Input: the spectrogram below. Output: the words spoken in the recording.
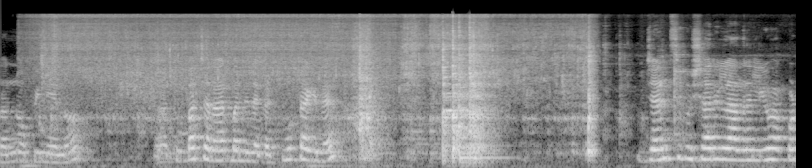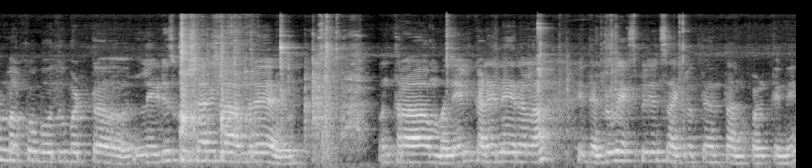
ನನ್ನ ಒಪಿನಿಯನು. ತುಂಬ ಚೆನ್ನಾಗಿ ಬಂದಿದೆ ಗಟ್ಟಿಮುಟ್ಟಾಗಿದೆ ಜೆಂಟ್ಸ್ಗೆ ಹುಷಾರಿಲ್ಲ ಅಂದರೆ ಲೀವ್ ಹಾಕ್ಕೊಂಡು ಮಲ್ಕೋಬೋದು, ಬಟ್ ಲೇಡೀಸ್ಗೆ ಹುಷಾರಿಲ್ಲ ಅಂದರೆ ಒಂಥರ ಮನೇಲಿ ಕಳೆನೇ ಇರಲ್ಲ. ಇದೆಲ್ರಿಗೂ ಎಕ್ಸ್ಪೀರಿಯನ್ಸ್ ಆಗಿರುತ್ತೆ ಅಂತ ಅಂದ್ಕೊಳ್ತೀನಿ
